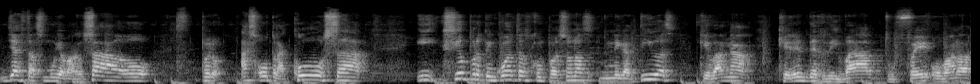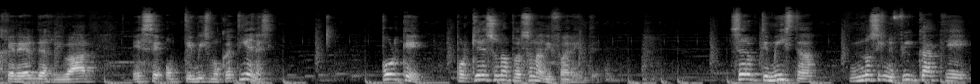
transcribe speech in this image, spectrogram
ya estás muy avanzado, pero haz otra cosa. Y siempre te encuentras con personas negativas que van a querer derribar tu fe o van a querer derribar ese optimismo que tienes. ¿Por qué? Porque eres una persona diferente. Ser optimista no significa que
